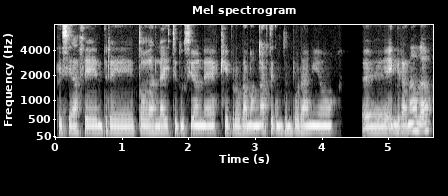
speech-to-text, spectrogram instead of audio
que se hace entre todas las instituciones que programan arte contemporáneo eh, en Granada,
